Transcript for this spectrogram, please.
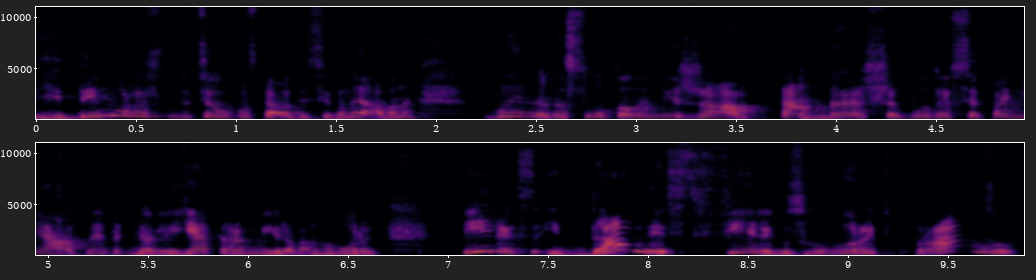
і ти можеш до цього поставитися. Вони, а вони ви не дослухали мій жарт, там далі буде все понятно і так далі. Я травмірован, говорить Фелікс, і далі Фелікс говорить фразу,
